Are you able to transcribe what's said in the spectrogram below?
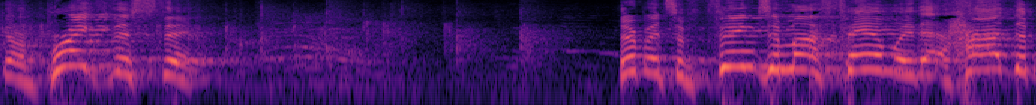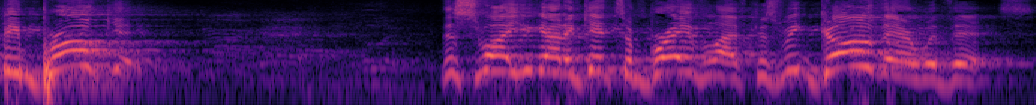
going to break this thing. There have been some things in my family that had to be broken. This is why you got to get to Brave Life because we go there with this.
